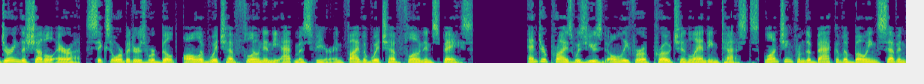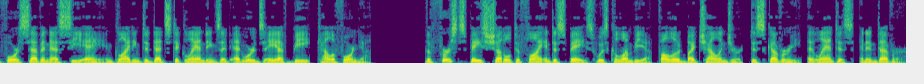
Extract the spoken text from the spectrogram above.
During the shuttle era, six orbiters were built, all of which have flown in the atmosphere and five of which have flown in space. Enterprise was used only for approach and landing tests, launching from the back of a Boeing 747 SCA and gliding to deadstick landings at Edwards AFB, California. The first space shuttle to fly into space was Columbia, followed by Challenger, Discovery, Atlantis, and Endeavour.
